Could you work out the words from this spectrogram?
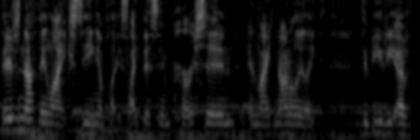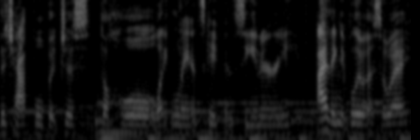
There's nothing like seeing a place like this in person and like not only like the beauty of the chapel but just the whole like landscape and scenery. I think it blew us away.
